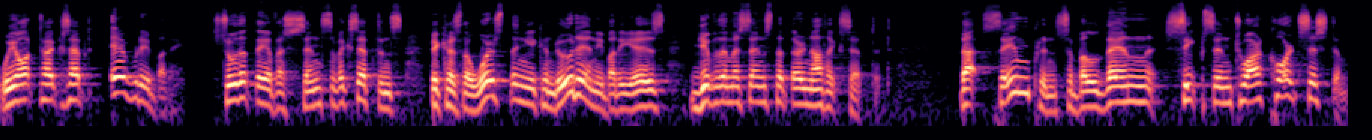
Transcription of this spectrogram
We ought to accept everybody so that they have a sense of acceptance because the worst thing you can do to anybody is give them a sense that they're not accepted. That same principle then seeps into our court system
